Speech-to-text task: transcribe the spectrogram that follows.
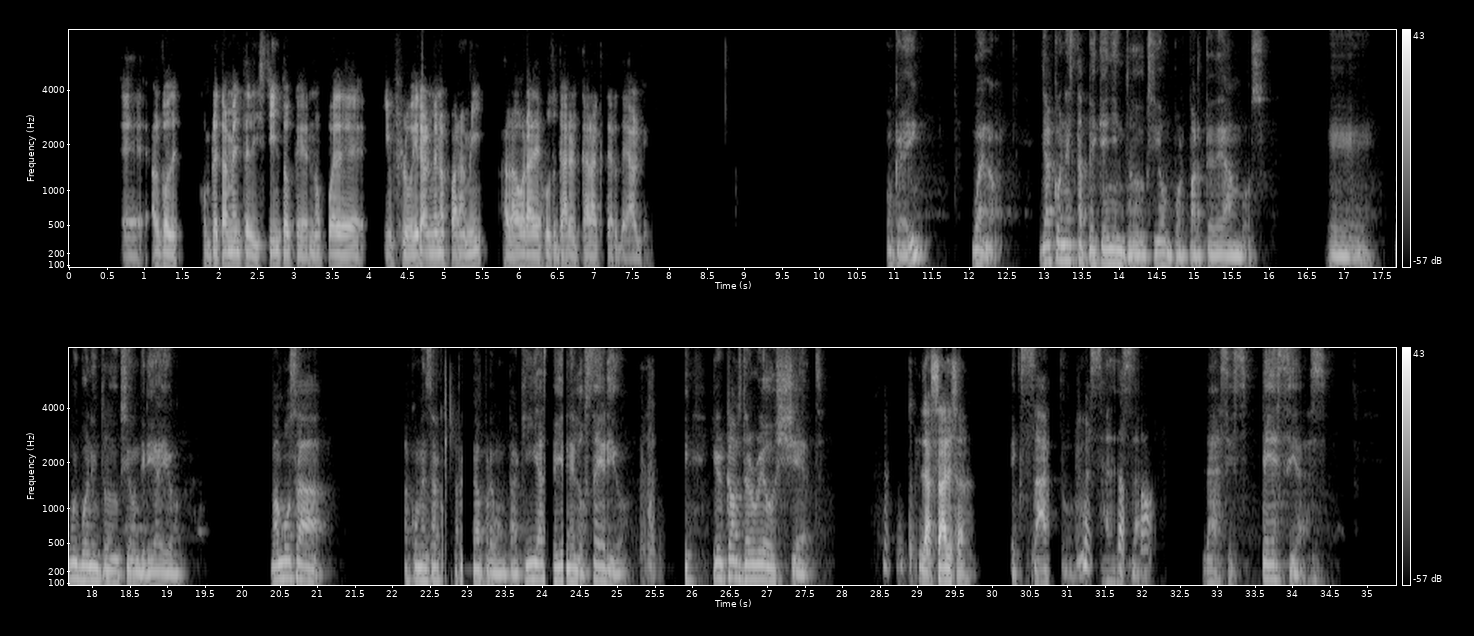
eh, algo completamente distinto que no puede influir, al menos para mí, a la hora de juzgar el carácter de alguien. Ok. Bueno, ya con esta pequeña introducción por parte de ambos, eh, muy buena introducción diría yo, vamos a, a comenzar con la primera pregunta. Aquí ya se viene lo serio. Here comes the real shit. La salsa. Exacto, la salsa. las especias.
